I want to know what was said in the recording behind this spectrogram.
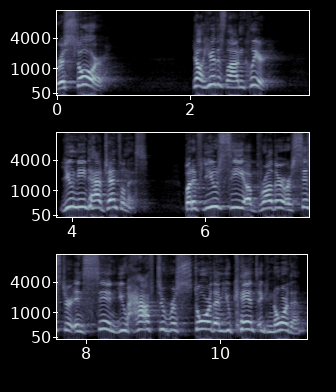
Restore. Y'all hear this loud and clear. You need to have gentleness. But if you see a brother or sister in sin, you have to restore them. You can't ignore them.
